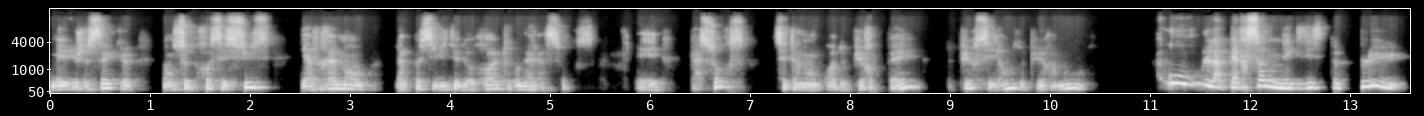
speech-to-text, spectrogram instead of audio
mais je sais que dans ce processus, il y a vraiment la possibilité de retourner à la source. Et la source, c'est un endroit de pure paix, de pur silence, de pur amour, où la personne n'existe plus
